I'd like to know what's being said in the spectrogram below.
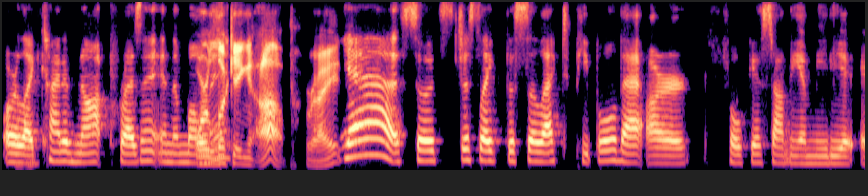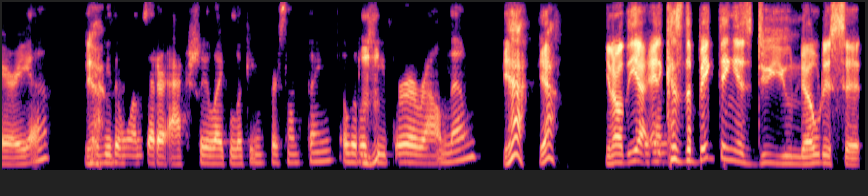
or like kind of not present in the moment. Or looking up, right? Yeah. So it's just like the select people that are focused on the immediate area. Yeah. Maybe the ones that are actually like looking for something a little Mhm. deeper around them. Yeah, yeah. You know, the, yeah, because the big thing is, do you notice it?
